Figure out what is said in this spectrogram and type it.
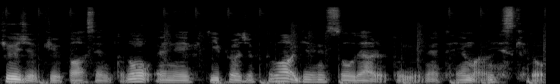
99%の NFT プロジェクトは幻想であるというね、テーマなんですけど、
